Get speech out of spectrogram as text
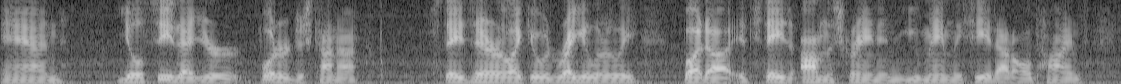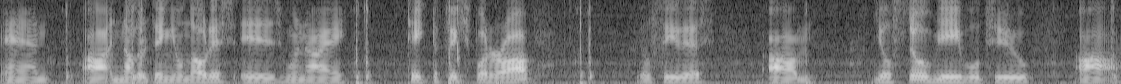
and you'll see that your footer just kind of stays there like it would regularly, but uh, it stays on the screen, and you mainly see it at all times. And uh, another thing you'll notice is when I take the fixed footer off, you'll see this. Um, you'll still be able to. Uh,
